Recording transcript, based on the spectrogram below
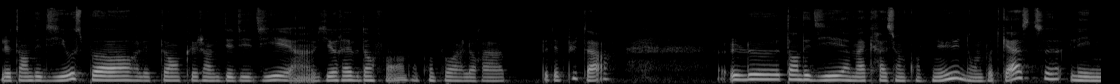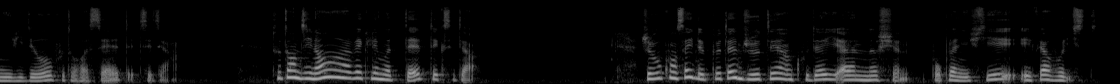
le temps dédié au sport, le temps que j'ai envie de dédier à un vieux rêve d'enfant dont on parlera peut-être plus tard, le temps dédié à ma création de contenu, dont le podcast, les mini-vidéos, photo-recettes, etc. Tout en dînant avec les mots de tête, etc je vous conseille de peut-être jeter un coup d'œil à Notion pour planifier et faire vos listes.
